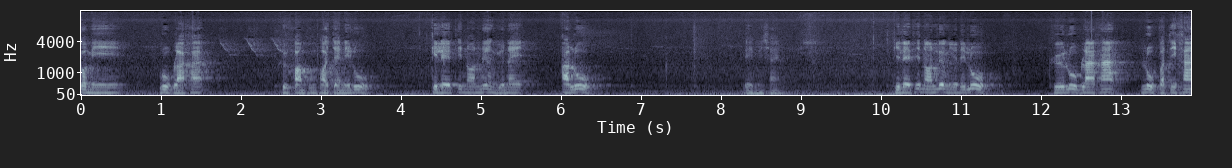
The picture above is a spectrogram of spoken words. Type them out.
ก็มีรูปราคะ คือความพึงพอใจในรูป กิเลสที่นอนเนื่องอยู่ในอารูปเอไม่ใช่ กิเลสที่นอนเรื่องอยู่ในรูป คือรูปราคะ รูปปฏิฆะ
